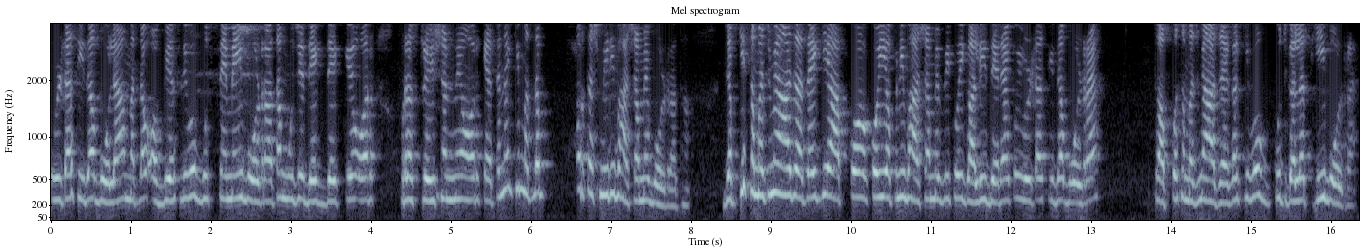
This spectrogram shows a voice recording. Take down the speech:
उल्टा सीधा बोला मतलब ऑब्वियसली वो गुस्से में ही बोल रहा था, मुझे देख देख के और फ्रस्ट्रेशन में और कहते ना कि मतलब और कश्मीरी भाषा में बोल रहा था। जबकि समझ में आ जाता है कि आपको कोई अपनी भाषा में भी कोई गाली दे रहा है, कोई उल्टा सीधा बोल रहा है तो आपको समझ में आ जाएगा कि वो कुछ गलत ही बोल रहा है।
